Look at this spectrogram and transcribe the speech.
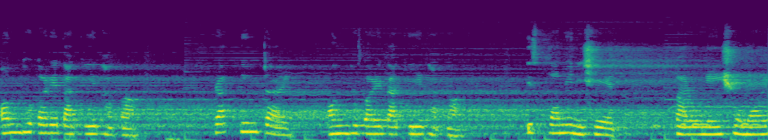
অন্ধকারে তাকিয়ে থাকা। রাত তিনটায় অন্ধকারে তাকিয়ে থাকা। ইসলামে নিষেধ। কারণ এই সময়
